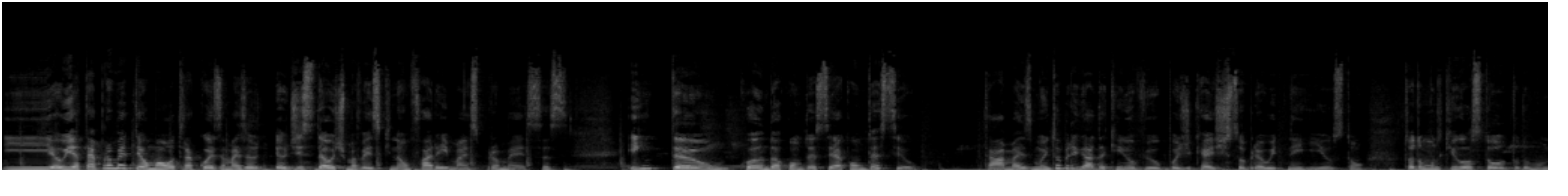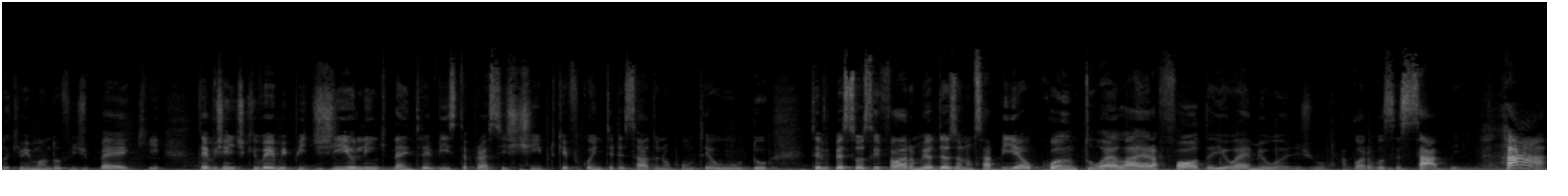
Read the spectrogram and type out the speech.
E eu ia até prometer uma outra coisa, mas eu, eu disse da última vez que não farei mais promessas. Então, quando acontecer, aconteceu tá? Mas muito obrigada a quem ouviu o podcast sobre a Whitney Houston. Todo mundo que gostou, todo mundo que me mandou feedback. Teve gente que veio me pedir o link da entrevista para assistir porque ficou interessado no conteúdo. Teve pessoas que falaram: Meu Deus, eu não sabia o quanto ela era foda. E eu, é, meu anjo, agora você sabe. Ha!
